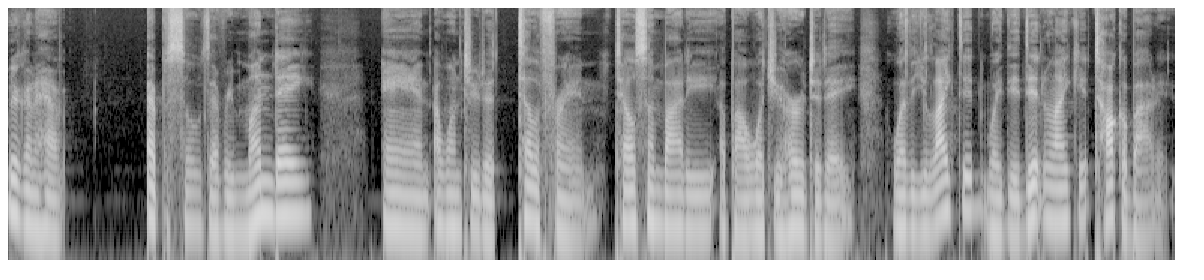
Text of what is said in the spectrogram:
We're going to have episodes every Monday. And I want you to tell a friend, tell somebody about what you heard today. Whether you liked it, whether you didn't like it, talk about it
